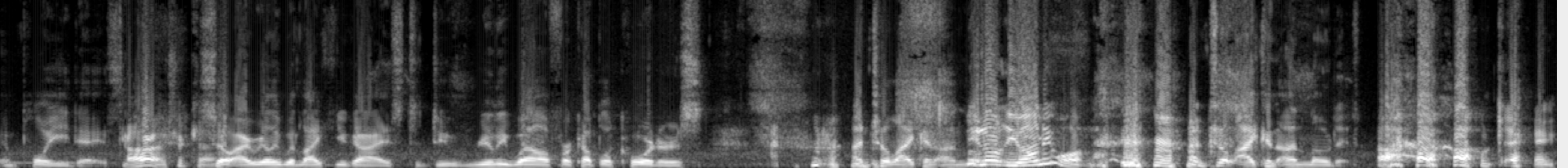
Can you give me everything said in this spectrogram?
employee days. All right. Okay. So I really would like you guys to do really well for a couple of quarters until I can unload. you're not it. the only one. until I can unload it. okay,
